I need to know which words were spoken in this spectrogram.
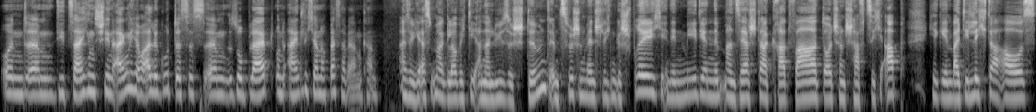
Und ähm, die Zeichen stehen eigentlich auch alle gut, dass es ähm, so bleibt und eigentlich ja noch besser werden kann. Also erstmal glaube ich, die Analyse stimmt. Im zwischenmenschlichen Gespräch, in den Medien nimmt man sehr stark gerade wahr, Deutschland schafft sich ab, hier gehen bald die Lichter aus.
